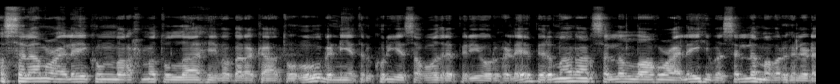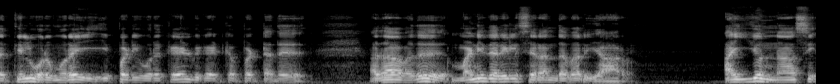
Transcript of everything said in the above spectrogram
அஸ்லாம் அலைக்கும் வரமத்துல்லாஹி வபரகாத்துஹு. கண்ணியத்திற்குரிய சகோதர பெரியோர்களே பெருமானார் ஸல்லல்லாஹு அலைஹி வசல்லம் அவர்களிடத்தில் ஒரு முறை இப்படி ஒரு கேள்வி கேட்கப்பட்டது. அதாவது மனிதரில் சிறந்தவர் யார்? ஐயுன் நாசி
